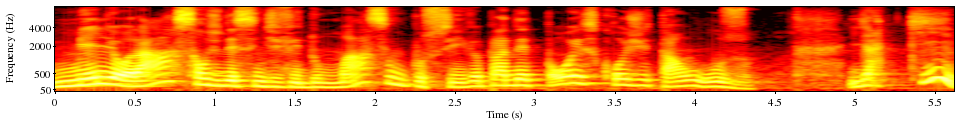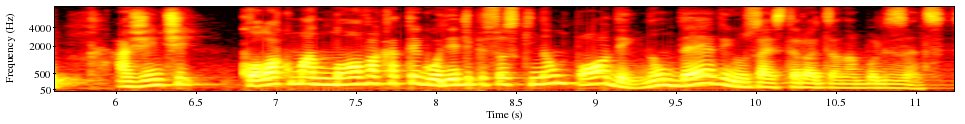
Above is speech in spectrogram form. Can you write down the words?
melhorar a saúde desse indivíduo o máximo possível para depois cogitar o uso. E aqui a gente coloca uma nova categoria de pessoas que não podem, não devem usar esteroides anabolizantes,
